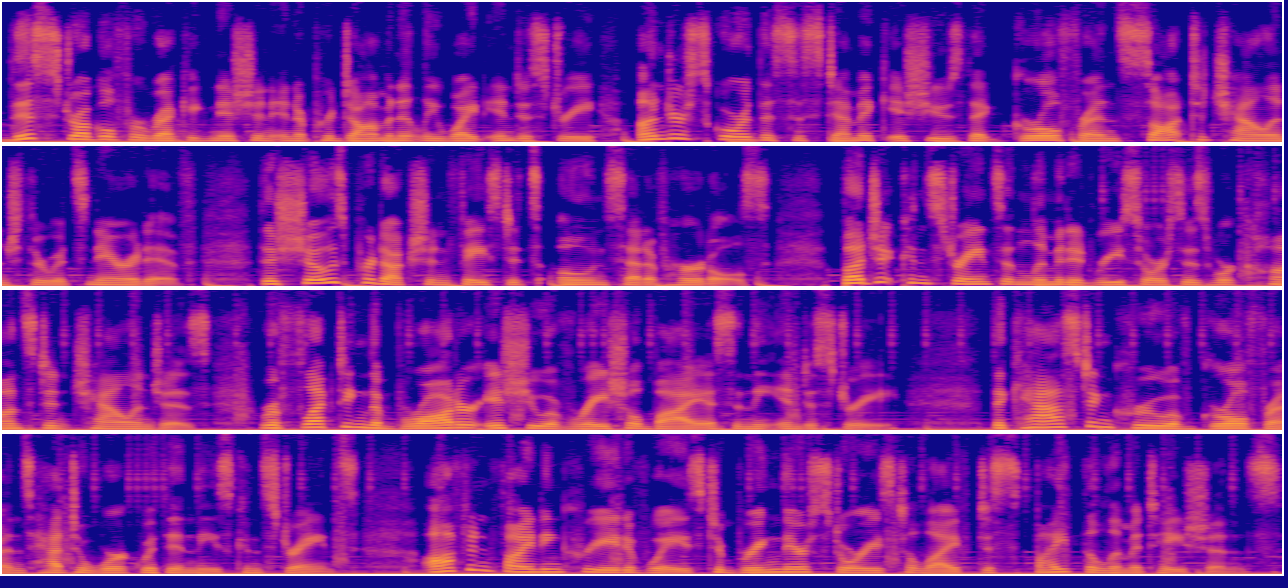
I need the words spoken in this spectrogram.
This struggle for recognition in a predominantly white industry underscored the systemic issues that Girlfriends sought to challenge through its narrative. The show's production faced its own set of hurdles. Budget constraints and limited resources were constant challenges, reflecting the broader issue of racial bias in the industry. The cast and crew of Girlfriends had to work within these constraints, often finding creative ways to bring their stories to life despite the limitations.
